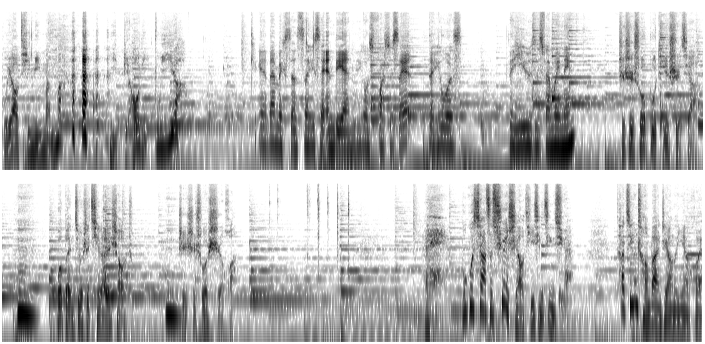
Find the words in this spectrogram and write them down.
不要提名门吗？你表里不一啊！Yeah, that makes sense. So he said in the end, he was forced to say it that he was that he used his family name. 只是说不提世家。嗯。我本就是秦安少主。嗯。只是说实话。哎，不过下次确实要提醒静雪，她经常办这样的宴会，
